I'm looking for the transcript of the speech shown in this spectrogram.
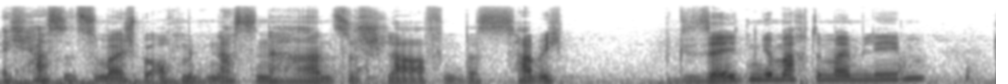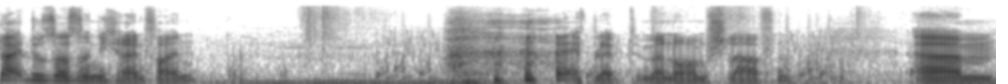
Ich hasse zum Beispiel auch mit nassen Haaren zu schlafen. Das habe ich selten gemacht in meinem Leben. Nein, du sollst noch nicht reinfallen. er bleibt immer noch am Schlafen. Ähm,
